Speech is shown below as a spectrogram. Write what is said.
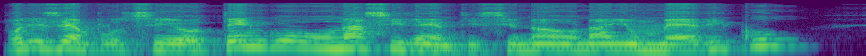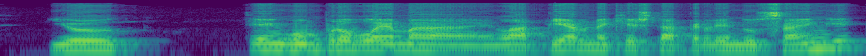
Por ejemplo, si yo tengo un accidente y si no, no hay un médico, yo tengo un problema en la pierna que está perdiendo sangre,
